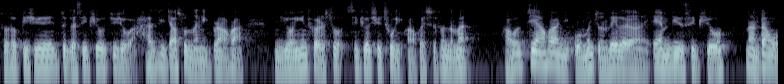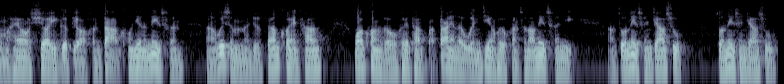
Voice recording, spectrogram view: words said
所以说必须这个 CPU 具有啊哈希加速的能力，不然的话，你用英特尔数 CPU 去处理的话会十分的慢。好，这样的话你我们准备了 AMD 的 CPU，那当我们还要需要一个比较很大空间的内存啊，为什么呢？就是 Filecoin 它挖矿的时候会它把大量的文件会缓存到内存里啊，做内存加速，做内存加速。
